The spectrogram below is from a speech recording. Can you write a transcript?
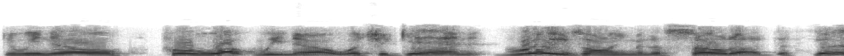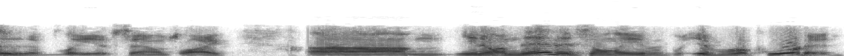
do we know for what we know? Which again, really is only Minnesota definitively. It sounds like, um, you know, and then it's only if, if reported.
